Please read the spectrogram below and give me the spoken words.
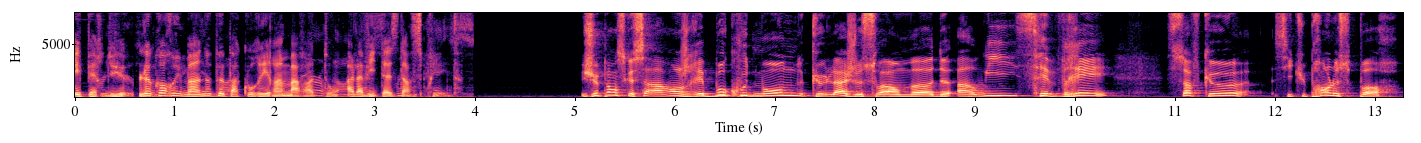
et perdu. Le corps humain ne peut pas courir un marathon à la vitesse d'un sprint. Je pense que ça arrangerait beaucoup de monde que là je sois en mode ah oui, c'est vrai. Sauf que si tu prends le sport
